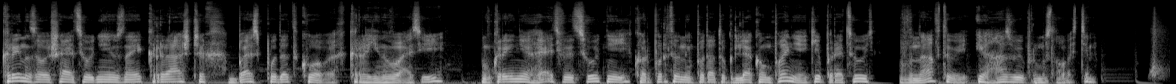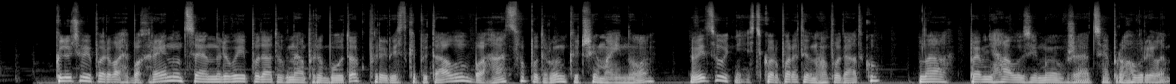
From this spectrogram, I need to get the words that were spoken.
Країна залишається однією з найкращих безподаткових країн в Азії. В країні геть відсутній корпоративний податок для компаній, які працюють в нафтовій і газовій промисловості. Ключові переваги Бахрейну це нульовий податок на прибуток, приріст капіталу, багатство, подарунки чи майно, відсутність корпоративного податку на певні галузі. Ми вже це проговорили,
